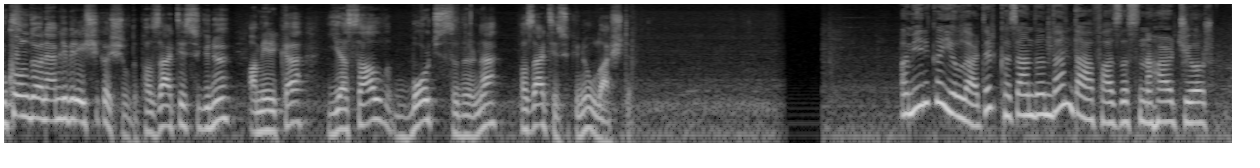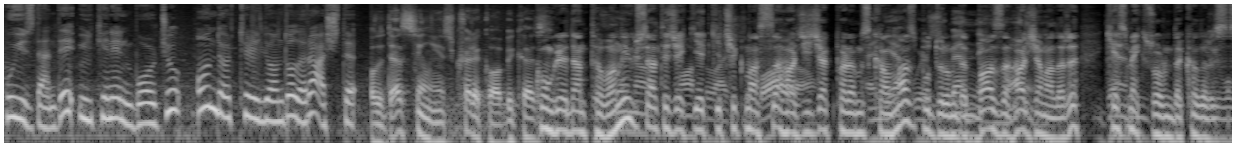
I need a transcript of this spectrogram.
Bu konuda önemli bir eşik aşıldı. Pazartesi günü Amerika yasal borç sınırına pazartesi günü ulaştı. Amerika yıllardır kazandığından daha fazlasını harcıyor. Bu yüzden de ülkenin borcu 14 trilyon doları aştı. Kongreden tavanı yükseltecek yetki çıkmazsa harcayacak paramız kalmaz. Bu durumda bazı harcamaları kesmek zorunda kalırız.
